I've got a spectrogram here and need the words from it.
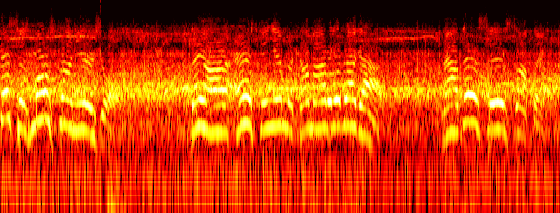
This is most unusual. They are asking him to come out of the dugout. Now this is something.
